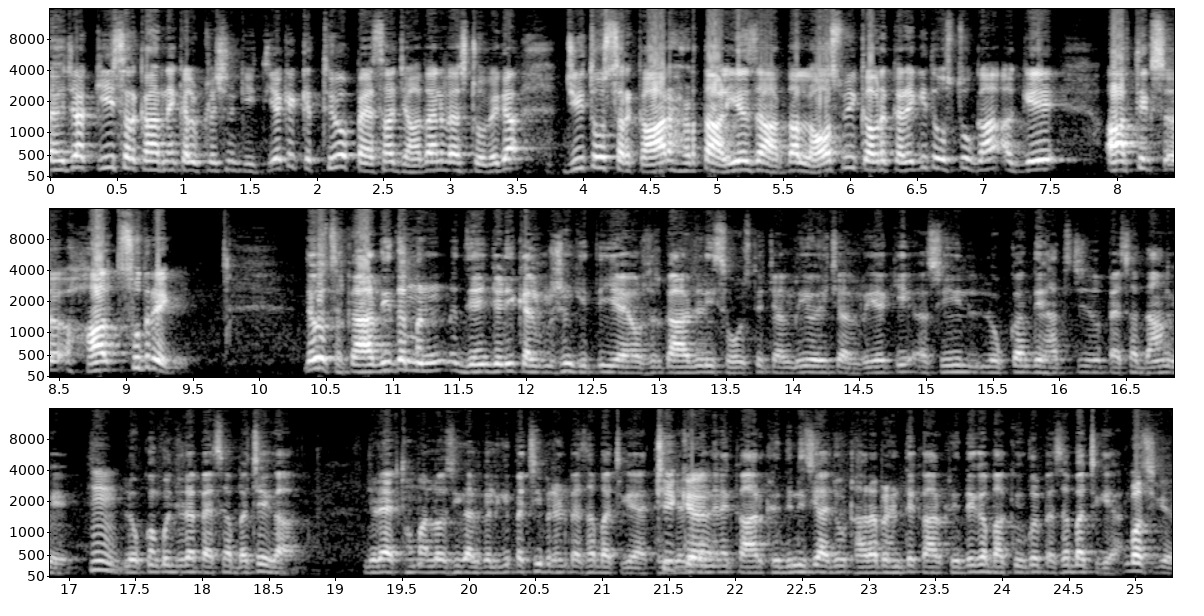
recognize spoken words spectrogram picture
ਇਹ ਜਿਹਾ ਕੀ ਸਰਕਾਰ ਨੇ ਕੈਲਕੂਲੇਸ਼ਨ ਕੀਤੀ ਹੈ ਕਿ ਕਿੱਥੇ ਉਹ ਪੈਸਾ ਜ਼ਿਆਦਾ ਇਨਵੈਸਟ ਹੋਵੇਗਾ ਜੀ ਤੋਂ ਸਰਕਾਰ 48000 ਦਾ ਲਾਸ ਵੀ ਕਵਰ ਕਰੇਗੀ ਤੇ ਉਸ ਤੋਂ ਗਾਂ ਅੱਗੇ ਆਰਥਿਕ ਹਾਲਤ ਸੁਧਰੇਗੀ? ਦੇਖੋ ਸਰਕਾਰ ਦੀ ਤਾਂ ਮਨ ਜੇ- ਜਿਹੜੀ ਕੈਲਕੂਲੇਸ਼ਨ ਕੀਤੀ ਹੈ ਔਰ ਸਰਕਾਰ ਜਿਹੜੀ ਸੋਚ ਤੇ ਚੱਲ ਰਹੀ ਹੈ ਉਹ ਚੱਲ ਰਹੀ ਹੈ ਕਿ ਅਸੀਂ ਲੋਕਾਂ ਦੇ ਹੱਥ 'ਚ ਜਦੋਂ ਪੈਸਾ ਦਾਂਗੇ ਲੋਕਾਂ ਕੋਲ ਜਿਹੜਾ ਪੈਸਾ ਬਚੇਗਾ ਜਿਹੜਾ ਇੱਥੋਂ ਮੰਨ ਲਓ ਅਸੀਂ ਗੱਲ ਕਰੀਏ ਕਿ 25% ਪੈਸਾ ਬਚ ਗਿਆ ਇੱਥੇ ਠੀਕ ਜਿਹੜੇ ਹੈ। ਬੰਦੇ ਨੇ ਕਾਰ ਖਰੀਦਣੀ ਸੀ ਅੱਜ ਉਹ 18% ਤੇ ਕਾਰ ਖਰੀਦੇਗਾ ਬਾਕੀ ਉਹਦੇ ਕੋਲ ਪੈਸਾ ਬਚ ਗਿਆ। ਬਚ ਗਿਆ।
